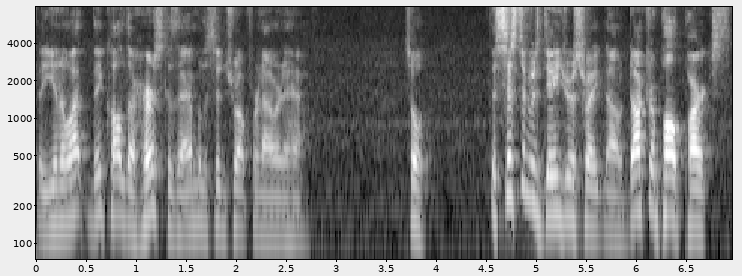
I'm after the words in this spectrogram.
that, you know what? They called the hearse because the ambulance didn't show up for an hour and a half. So the system is dangerous right now. Dr. Paul Parks,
